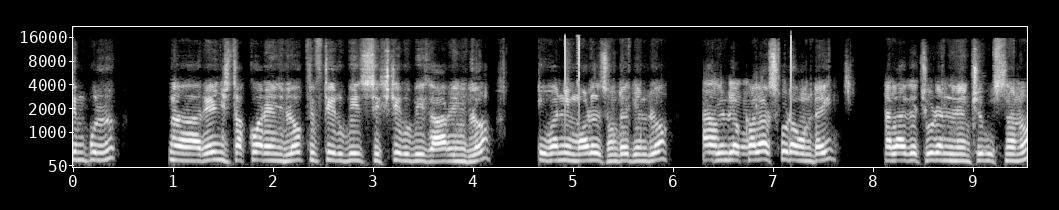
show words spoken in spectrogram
సింపుల్ రేంజ్ తక్కువ రేంజ్లో ఫిఫ్టీ రూపీస్ సిక్స్టీ రూపీస్ ఆ రేంజ్లో ఇవన్నీ మోడల్స్ ఉంటాయి దీంట్లో. దీంట్లో. కలర్స్ కూడా ఉంటాయి. అలాగే చూడండి నేను చూపిస్తున్నాను.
